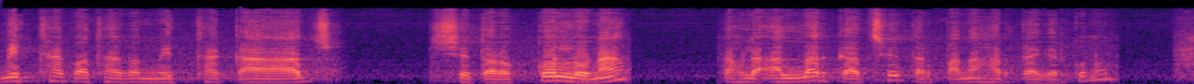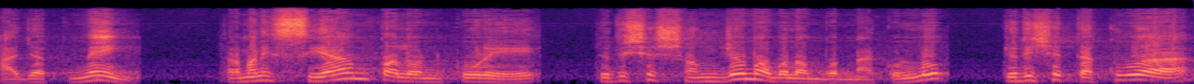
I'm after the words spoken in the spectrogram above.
মিথ্যা কথা এবং মিথ্যা কাজ সে না, তাহলে আল্লাহর কাছে তার পানাহার ত্যাগের নেই। তার মানে সিয়াম পালন করে যদি সে সংযম অবলম্বন না করল, যদি সে তাকুয়া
